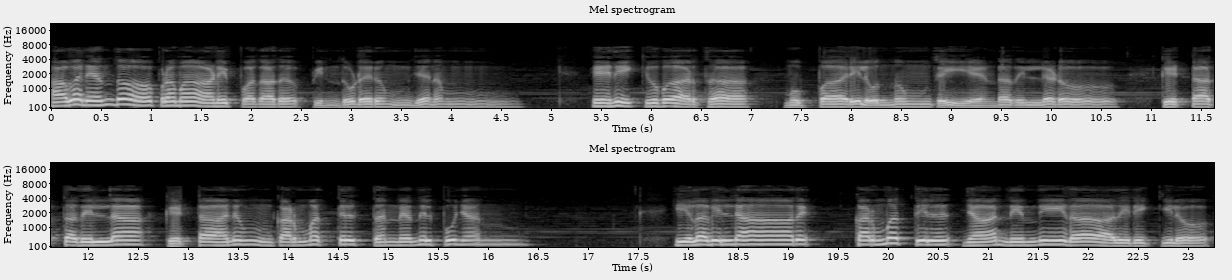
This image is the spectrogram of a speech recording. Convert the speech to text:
അവനെന്തോ പ്രമാണിപ്പതത് പിന്തുടരും ജനം. എനിക്കു പാർത്ഥ മുപ്പാരിലൊന്നും ചെയ്യേണ്ടതില്ലടോ. കിട്ടാത്തതില്ല കിട്ടാനും കർമ്മത്തിൽ തന്നെ നിൽപ്പു ഞാൻ. ഇളവില്ലാതെ കർമ്മത്തിൽ ഞാൻ നിന്നിടാതിരിക്കിലോ.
